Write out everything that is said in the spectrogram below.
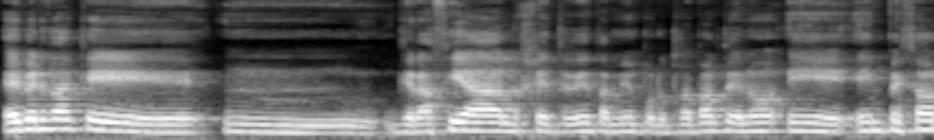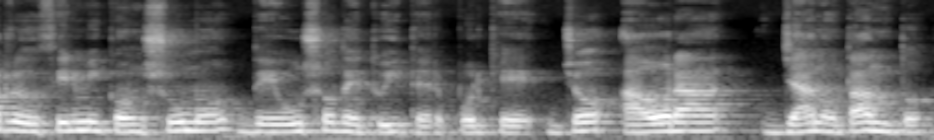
es verdad que mm, gracias al GTD también, por otra parte, ¿no? he empezado a reducir mi consumo de uso de Twitter, porque yo ahora ya no tanto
